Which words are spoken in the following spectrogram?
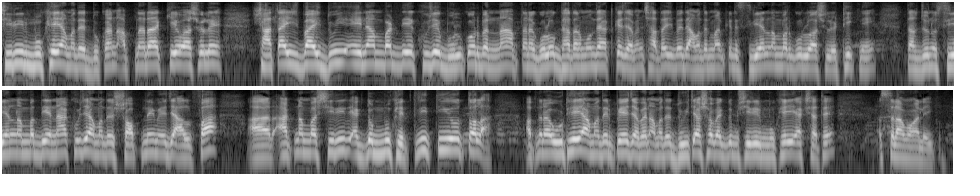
সিঁড়ির মুখেই আমাদের দোকান। আপনারা কেউ আসলে সাতাইশ বাই দুই এই নাম্বার দিয়ে খুঁজে ভুল করবেন না। আপনারা গোলক ধাঁধার মধ্যে আটকে যাবেন। সাতাইশ বাই আমাদের মার্কেটে সিরিয়াল নাম্বারগুলো আসলে ঠিক নেই। তার জন্য সিরিয়াল নাম্বার দিয়ে না খুঁজে আমাদের শপ নেম যে আলফা আর আট নাম্বার সিঁড়ির একদম মুখে তৃতীয় তলা। আপনারা উঠেই আমাদের পেয়ে যাবেন। আমাদের দুইটা সব একদম সিঁড়ির মুখেই একসাথে। আসসালামু আলাইকুম।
